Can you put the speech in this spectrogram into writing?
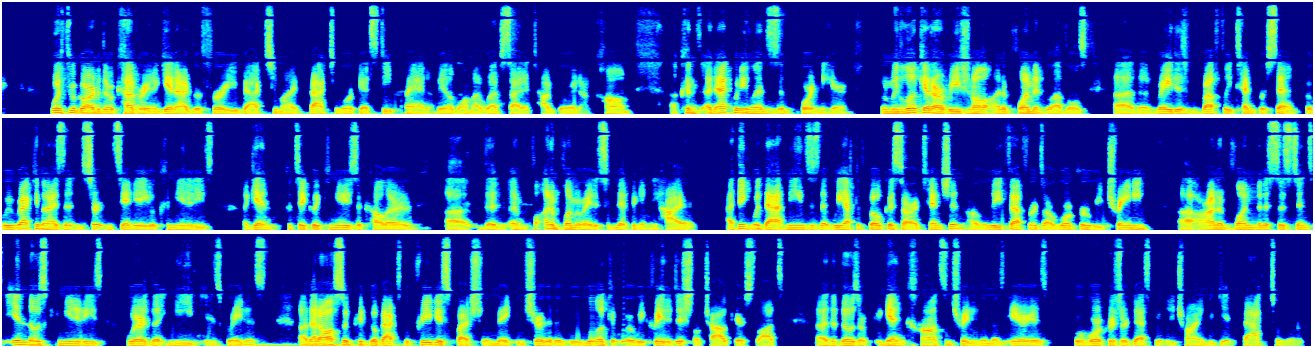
With regard to the recovery, and again, I'd refer you back to my back to work SD plan available on my website at toddgloria.com. an equity lens is important here. When we look at our regional unemployment levels, uh, the rate is roughly 10%, but we recognize that in certain San Diego communities, again, particularly communities of color, uh, the unemployment rate is significantly higher. I think what that means is that we have to focus our attention, our relief efforts, our worker retraining, uh, our unemployment assistance in those communities where the need is greatest. Uh, that also could go back to the previous question, making sure that as we look at where we create additional childcare slots, uh, that those are again concentrated in those areas where workers are desperately trying to get back to work.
